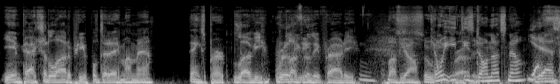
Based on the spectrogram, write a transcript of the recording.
You impacted a lot of people today, my man. Thanks, Burt. Love you. Really, Love you. really proud of you. Love y'all. Super Can we eat these donuts now? Yes.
